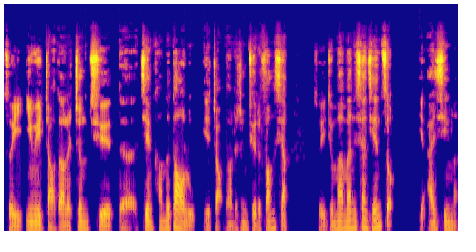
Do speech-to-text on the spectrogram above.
所以因为找到了正确的健康的道路，也找到了正确的方向，所以就慢慢的向前走，也安心了。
